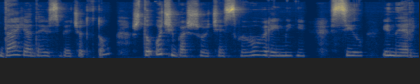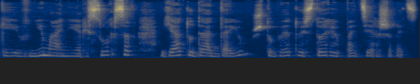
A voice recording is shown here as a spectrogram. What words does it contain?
Да, я даю себе отчет в том, что очень большую часть своего времени, сил, энергии, внимания, ресурсов я туда отдаю, чтобы эту историю поддерживать.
